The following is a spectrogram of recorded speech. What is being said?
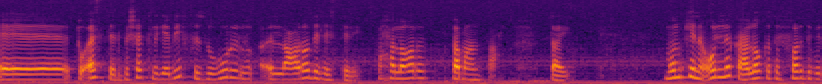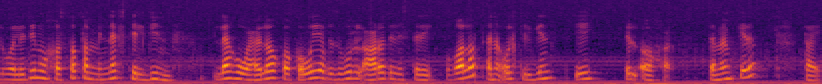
آه تؤثر بشكل كبير في ظهور الأعراض الهستيرية. صح ولا غلط؟ طبعا صح. طيب ممكن أقول لك علاقة الفرد بالوالدين وخاصة من نفس الجنس له علاقة قوية بظهور الأعراض الهستيرية. غلط أنا قلت الجنس إيه؟ الآخر. تمام كده؟ طيب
